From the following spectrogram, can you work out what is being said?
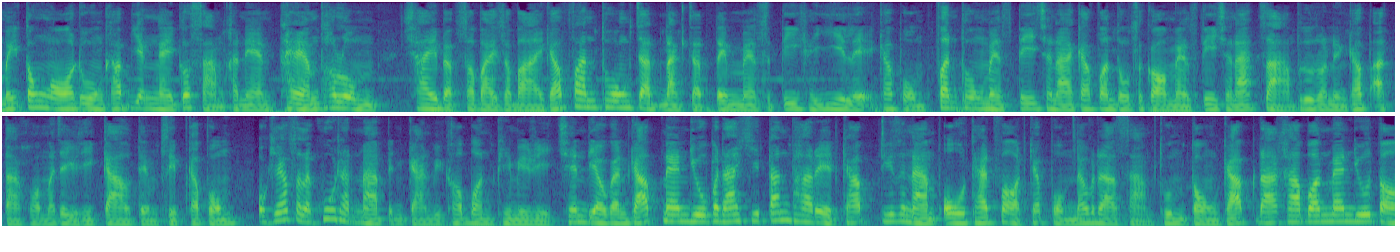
ไม่ต้องง้อดวงครับ ยังไงก็ 3 คะแนน แถมถล่มชัยแบบสบายๆครับ ฟันธงจัดหนักจัดเต็มแมนซิตี้ขยี้เละครับผม ฟันธงแมนซิตี้ชนะครับ ฟันธงสกอร์แมนซิตี้ชนะ 3 ประตูต่อหนึ่งครับ อัตราความมั่นใจอยู่ที่ 9 เต็ม 10 ครับผม โอเคครับสำหรับคู่ถัดมาเป็นการวิเคราะห์บอลพรีเมียร์ลีกเช่นเดียวกันครับแมนยูปะทะคิตันพาเรตครับที่สนามโอแทดฟอร์ดครับผมในเวลา3ทุ่มตรงครับราคาบอลแมนยูต่อ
